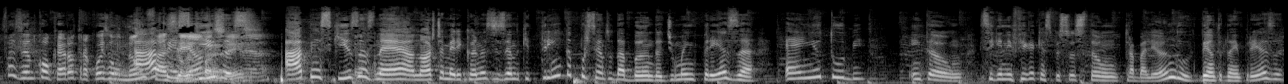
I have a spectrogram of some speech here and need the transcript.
fazendo qualquer outra coisa ou não há fazendo. Pesquisas? Há pesquisas né, norte-americanas dizendo que 30% da banda de uma empresa é em YouTube. Então, significa que as pessoas estão trabalhando dentro da empresa?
